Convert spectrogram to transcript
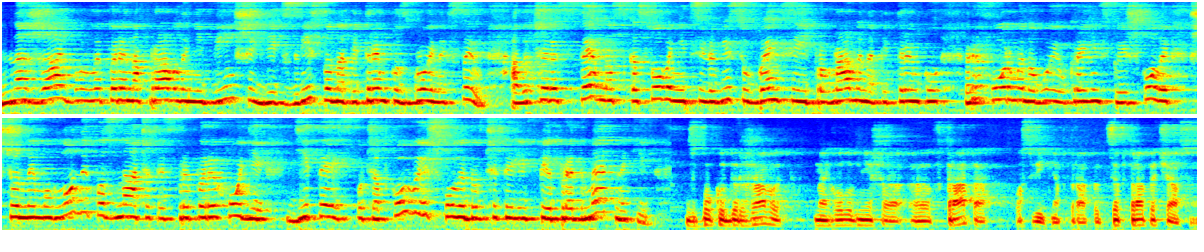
на жаль, були перенаправлені в інший бік, звісно, на підтримку збройних сил. Але через це в нас скасовані цільові субвенції і програми на підтримку реформи нової української школи, що не могло не позначитись при переході дітей з початкової школи до вчителів предметників. з боку держави найголовніша е, втрата, освітня втрата це втрата часу.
